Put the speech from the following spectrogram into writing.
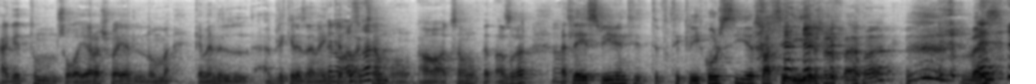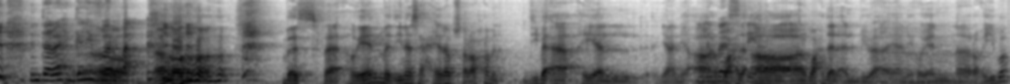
حاجتهم صغيرة شوية لأن هم كمان قبل كده زمان كانوا؟ أجسامهم آه أجسامهم كانت أصغر. فتلاقي سرير أنت تفتكريه كرسي يطلع سرير فاهمة؟ بس. أنت رايح جاليفر آه بقى. آه. بس فهويان مدينة ساحرة بصراحة من دي بقى هي ال يعني أقرب واحدة يعني. آه أقرب واحدة لقلبي بقى. يعني هويان رهيبة.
